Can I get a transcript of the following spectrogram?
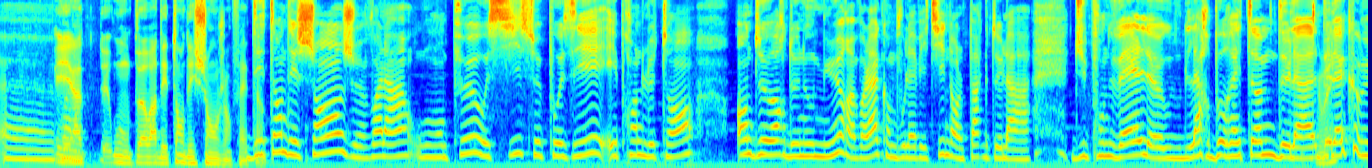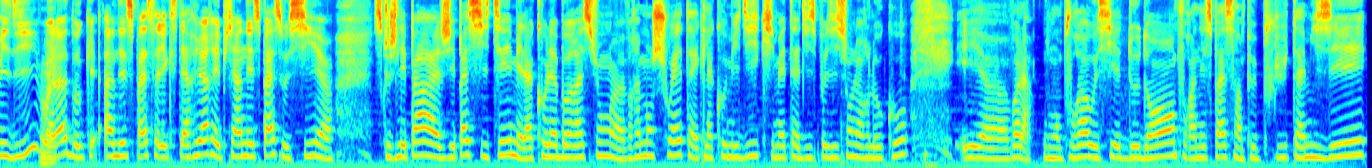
euh, Et voilà. un- où on peut avoir des temps d'échange, en fait. Des temps d'échange, voilà, où on peut aussi se poser et prendre le temps en dehors de nos murs, voilà, comme vous l'avez dit, dans le parc de la, du Pont de Velle euh, ou de l'arboretum de la, de Ouais. la comédie, voilà, donc un espace à l'extérieur et puis un espace aussi, euh, parce que je l'ai pas, j'ai pas cité, mais la collaboration euh, vraiment chouette avec la comédie qui mettent à disposition leurs locaux et euh, voilà, où on pourra aussi être dedans pour un espace un peu plus tamisé,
